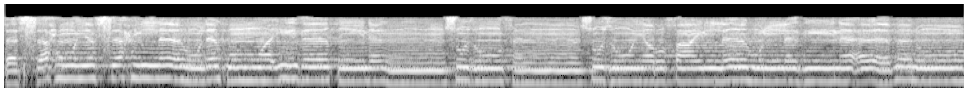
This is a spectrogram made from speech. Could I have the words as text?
فافسحوا يفسح الله لكم وإذا قيل انشزوا فانشزوا يرفع الله الذين آمنوا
